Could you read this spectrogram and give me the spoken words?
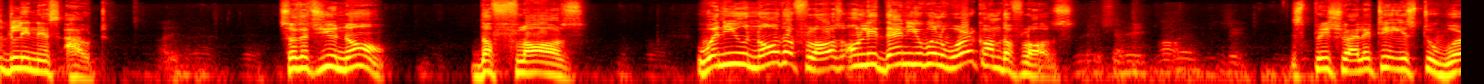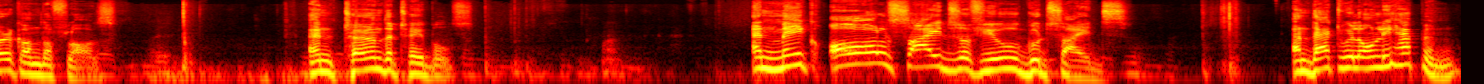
ugliness out, so that you know the flaws when you know the flaws, only then you will work on the flaws. Spirituality is to work on the flaws and turn the tables and make all sides of you good sides. And that will only happen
